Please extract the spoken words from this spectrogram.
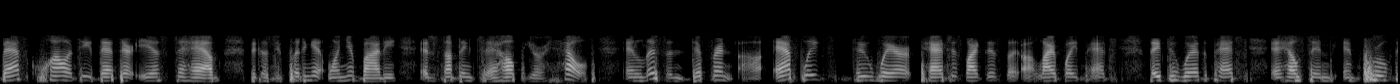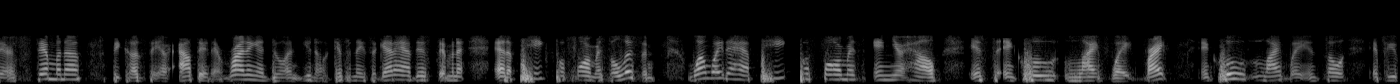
best quality that there is to have because you're putting it on your body. It's something to help your health. And listen, different uh, athletes do wear patches like this, the uh, LifeWave patch. They do wear the patch. It helps them improve their stamina because they are out there, they're running and doing, you know, different things. They got to have their stamina at a peak performance. So listen, one way to have peak performance in your health is to include LifeWave, right? Include LifeWave. And so if you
